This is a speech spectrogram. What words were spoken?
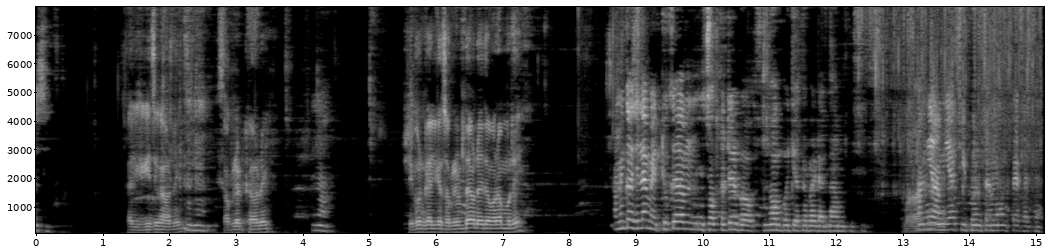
গেছি কালকে কিছু খাও নাই? চকলেট খাও নাই? না। শিবন কালকে চকলেট দাও নাই তোমার আম্মুরে? আমি কইছিলাম একটুকে চকলেটের বক্স নব্বই টাকা বেটার দাম মা আমি আমি আর চিকন পে মন পে খেতাম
